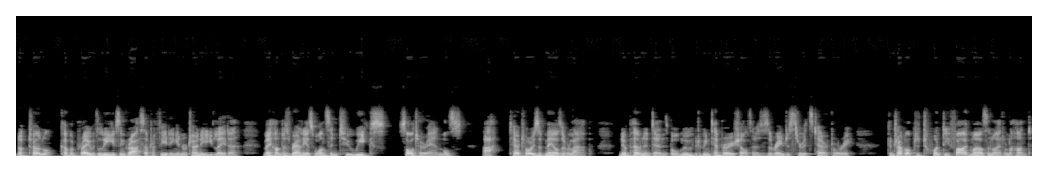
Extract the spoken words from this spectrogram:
Nocturnal, cover prey with leaves and grass after feeding and return to eat later. May hunt as rarely as once in two weeks. Solitary animals. Ah, territories of males overlap. No permanent dens, but will move between temporary shelters as it ranges through its territory. Can travel up to twenty five miles a night on a hunt.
